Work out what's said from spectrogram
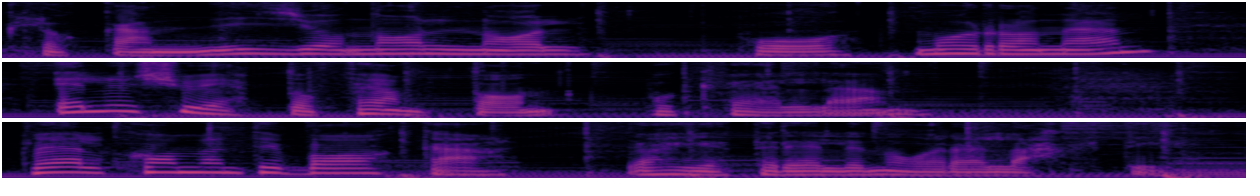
klockan 9.00 på morgonen eller 21.15 på kvällen. Välkommen tillbaka! Jag heter Eleonora Lahti.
